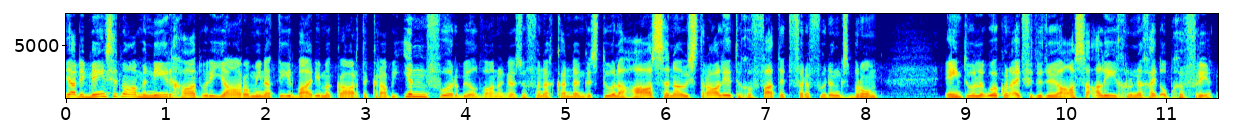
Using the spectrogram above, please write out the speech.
Ja, die mense het nou 'n manier gehad oor die jare om die natuur baie die mekaar te krap. Een voorbeeld waarna ek nou so vinnig kan dink is toe hulle hase na Australië toe gevat het vir 'n voedingsbron en toe hulle ook kon uitvind hoe die hase al die groenigheid opgevreet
